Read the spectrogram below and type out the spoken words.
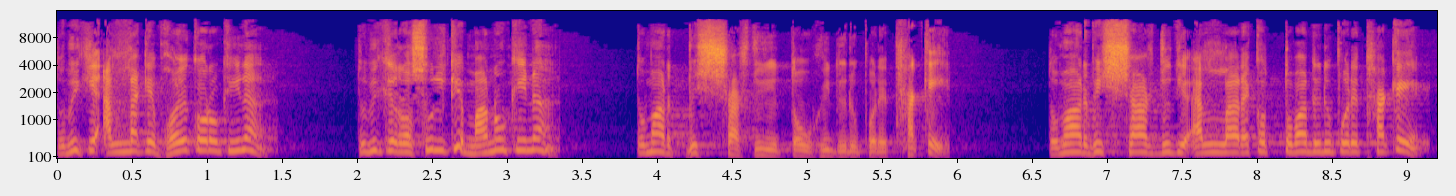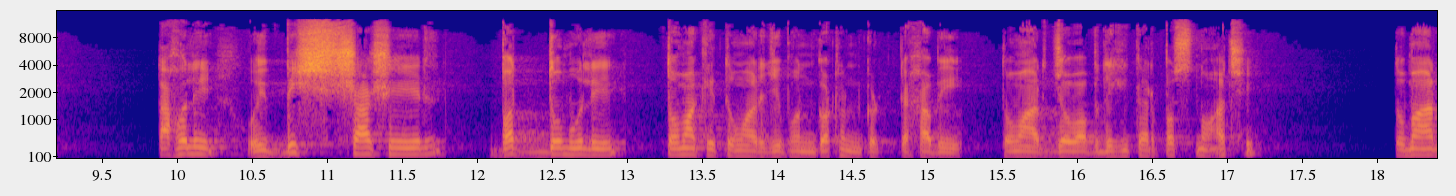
তুমি কি আল্লাহকে ভয় করো কি না? তুমি কি রসুলকে মানো কি না? তোমার বিশ্বাস যদি তৌহিদের উপরে থাকে, তোমার বিশ্বাস যদি আল্লাহর একত্ববাদের উপরে থাকে, তাহলে ওই বিশ্বাসের বদ্ধমূলে তোমাকে তোমার জীবন গঠন করতে হবে তোমার জবাবদেহিতার প্রশ্ন আছে? তোমার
